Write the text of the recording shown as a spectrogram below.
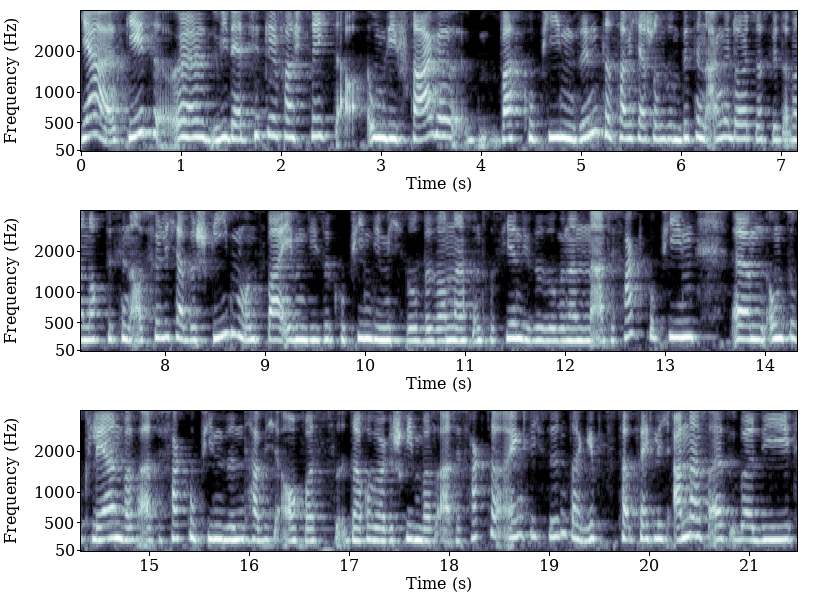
Ja, es geht, äh, wie der Titel verspricht, um die Frage, was Kopien sind. Das habe ich ja schon so ein bisschen angedeutet. Das wird aber noch ein bisschen ausführlicher beschrieben. Und zwar eben diese Kopien, die mich so besonders interessieren, diese sogenannten Artefaktkopien. Ähm, um zu klären, was Artefaktkopien sind, habe ich auch was darüber geschrieben, was Artefakte eigentlich sind. Da gibt's tatsächlich anders als über die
